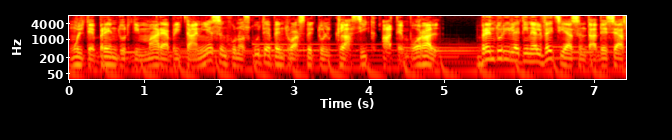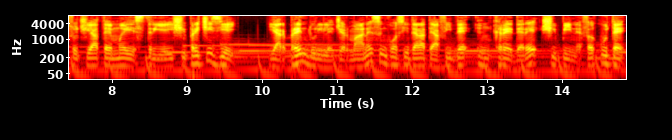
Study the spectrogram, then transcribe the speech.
Multe branduri din Marea Britanie sunt cunoscute pentru aspectul clasic, atemporal. Brandurile din Elveția sunt adesea asociate măestriei și preciziei, iar brandurile germane sunt considerate a fi de încredere și bine făcute.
